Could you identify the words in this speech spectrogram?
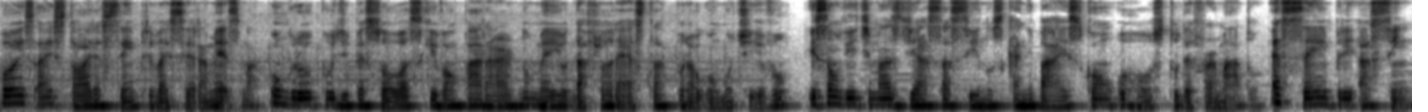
pois a história sempre vai ser a mesma. Um grupo de pessoas que vão parar no meio da floresta por algum motivo e são vítimas de assassinos canibais com o rosto deformado. É sempre assim.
